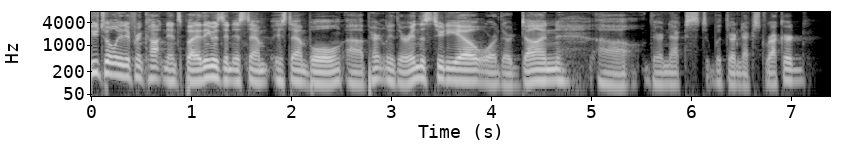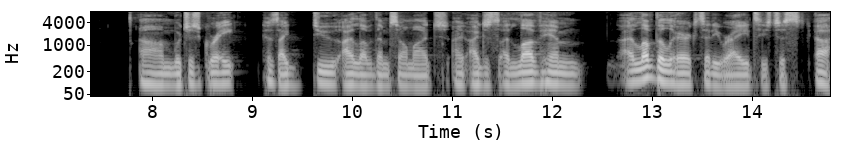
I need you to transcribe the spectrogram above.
two totally different continents, but I think it was in Istanbul. Uh, apparently, they're in the studio or they're done. Uh, their next with their next record, um, which is great because I do I love them so much. I, I, just I love him. I love the lyrics that he writes. He's just uh,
